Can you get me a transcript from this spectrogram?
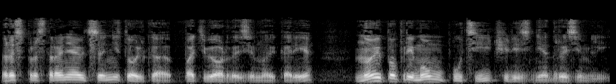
распространяются не только по твердой земной коре, но и по прямому пути через недра Земли.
